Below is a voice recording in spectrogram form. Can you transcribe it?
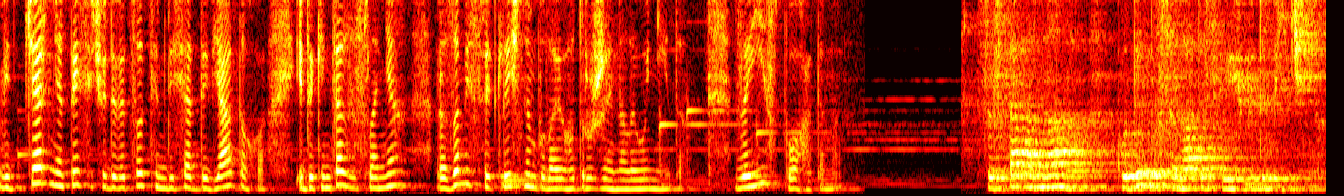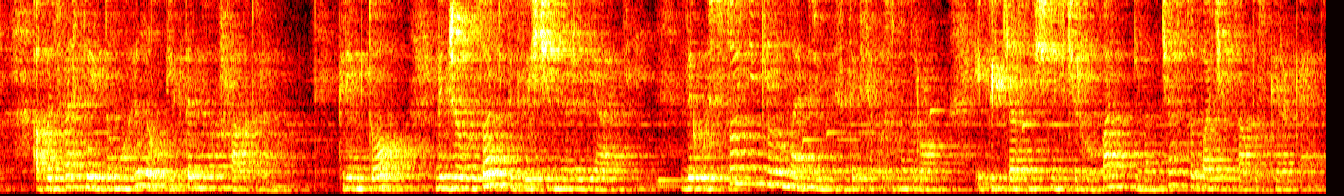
Від червня 1979-го і до кінця заслання разом із Світличним була його дружина Леоніда. За її спогадами. Система знала, куди посилати своїх підопічних, аби звести їх до могили об'єктивними факторами. Крім того, він жив у зоні підвищеної радіації. За якусь сотню кілометрів містився космодром, і під час нічних чергувань Іван часто бачив запуски ракет.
